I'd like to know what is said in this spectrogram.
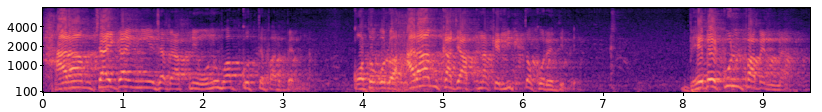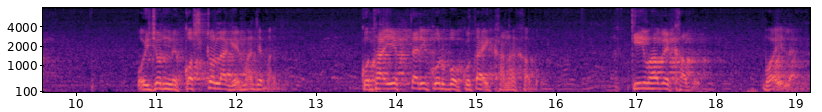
হারাম জায়গায় নিয়ে যাবে, আপনি অনুভব করতে পারবেন না। কতগুলো হারাম কাজে আপনাকে লিপ্ত করে দিবে। ভেবে কুল পাবেন না। ওই জন্যে কষ্ট লাগে মাঝে মাঝে। কোথায় ইফতারি করব, কোথায় খানা খাব? কীভাবে খাব? ভয় লাগে।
